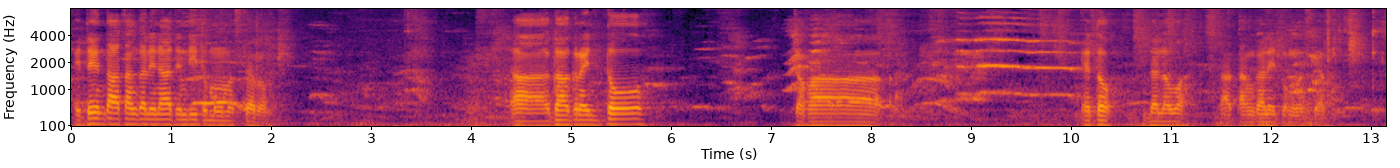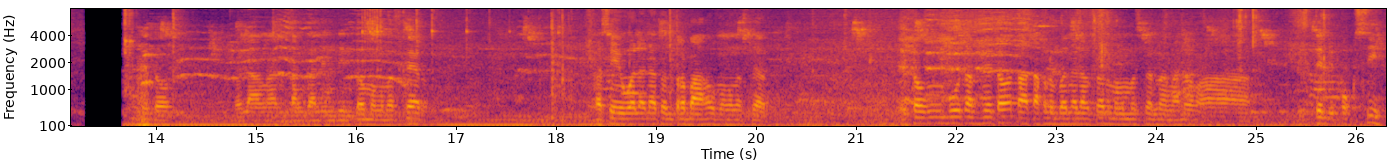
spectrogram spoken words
Ito yung tatanggalin natin dito mga master. Oh. Ah, gagrind to. Tsaka ito, dalawa. Tatanggalin mga master. Ito, kailangan tanggalin din to mga master. Kasi wala na tong trabaho mga master. Itong butas nito, tatakloban na lang to ng mga master ng ano, ah, steel epoxy.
